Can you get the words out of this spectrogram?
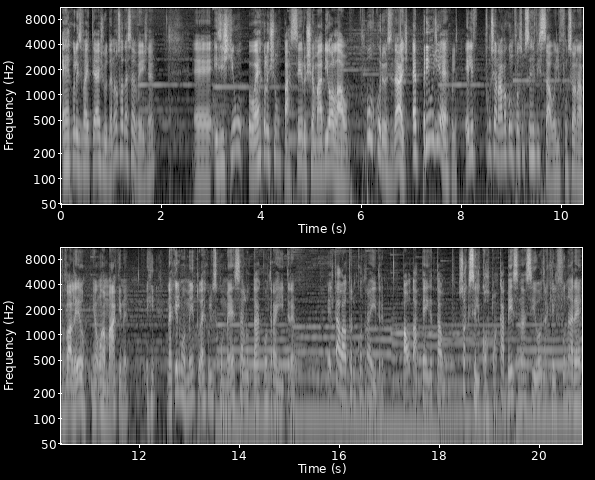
Hércules vai ter ajuda. Não só dessa vez, né? É, existia um, o Hércules tinha um parceiro chamado Iolau. Por curiosidade, é primo de Hércules. Ele funcionava como fosse um serviçal. Ele funcionava, valeu, é uma máquina. E naquele momento, Hércules começa a lutar contra a Hidra. Ele tá lá lutando contra a Hidra. Pau da pega e tal. Só que se ele corta uma cabeça, nasce outra, aquele funaré.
